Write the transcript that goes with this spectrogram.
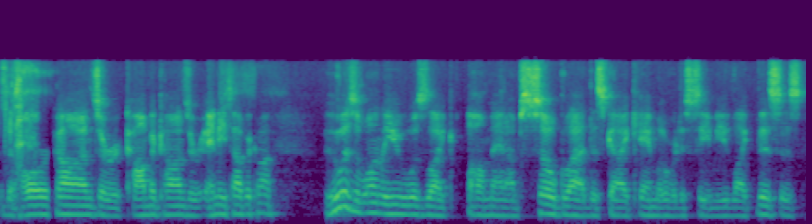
the horror cons or comic cons or any type of con, who was the one that you was like, oh man, I'm so glad this guy came over to see me. Like this is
